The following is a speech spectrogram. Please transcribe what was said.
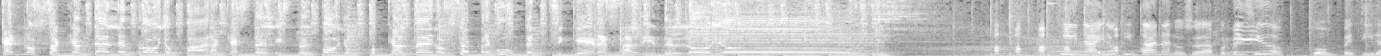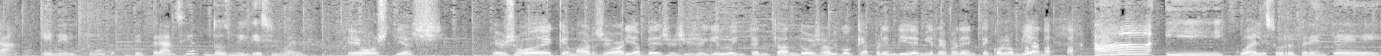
Que nos saquen del embrollo para que esté listo el pollo o que al menos se pregunten si quiere salir del hoyo. Y Nairo Quintana no se da por vencido. Competirá en el Tour de Francia 2019. ¡Qué hostias! Eso de quemarse varias veces y seguirlo intentando es algo que aprendí de mi referente colombiano. Ah, ¿y cuál es su referente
